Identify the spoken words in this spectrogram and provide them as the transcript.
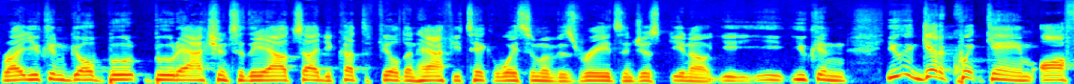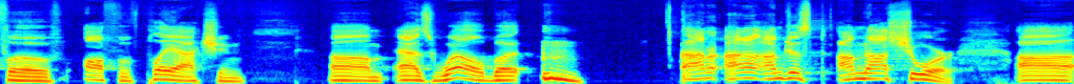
right? You can go boot boot action to the outside. You cut the field in half. You take away some of his reads, and just you know, you, you, you can you can get a quick game off of off of play action um, as well. But I don't, I, I'm just I'm not sure. Uh,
